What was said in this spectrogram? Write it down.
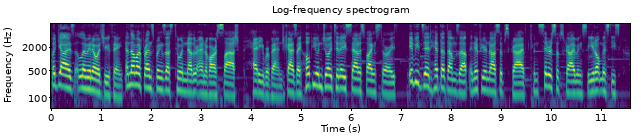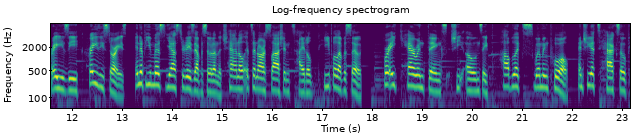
But guys, let me know what you think. And that, my friends, brings us to another end of r slash petty revenge. Guys, I hope you enjoyed today's satisfying stories. If you did, hit the thumbs up. And if you're not subscribed, consider subscribing so you don't miss these crazy, crazy stories. And if you missed yesterday's episode on the channel, it's an r slash entitled People episode where a Karen thinks she owns a public swimming pool and she attacks OP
